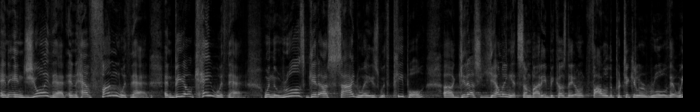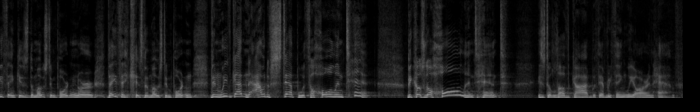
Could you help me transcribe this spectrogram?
and enjoy that and have fun with that and be okay with that. When the rules get us sideways with people, uh, get us yelling at somebody because they don't follow the particular rule that we think is the most important or they think is the most important, then we've gotten out of step with the whole intent. Because the whole intent is to love God with everything we are and have,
